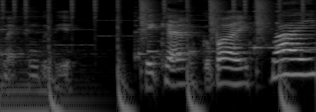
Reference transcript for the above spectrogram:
connecting with you. Take care. Goodbye. Bye.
